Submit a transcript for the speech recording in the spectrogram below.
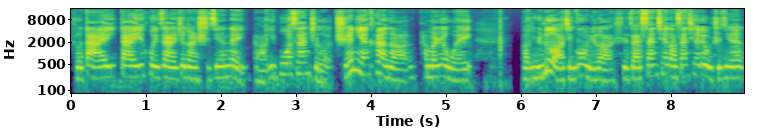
说大 A 大 A 会在这段时间内啊一波三折。全年看呢，他们认为啊娱乐啊仅供娱乐是在三千到三千六之间。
